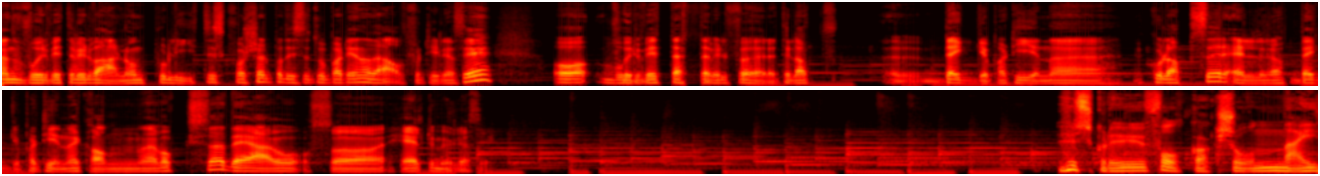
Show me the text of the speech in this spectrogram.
Men hvorvidt det vil være noen politisk forskjell på disse to partiene, det er altfor tidlig å si. Og hvorvidt dette vil føre til at uh, begge partiene kollapser, eller at begge partiene kan vokse, det er jo også helt umulig å si. Husker du folkeaksjonen Nei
